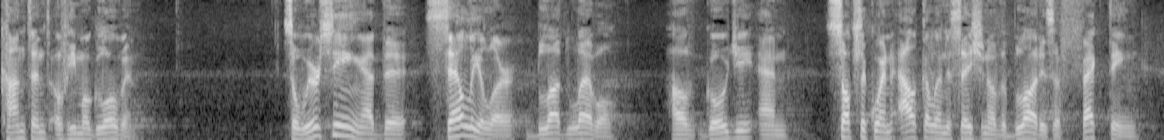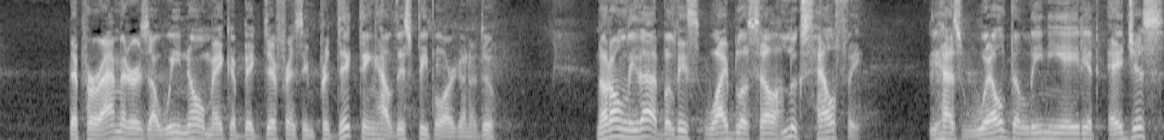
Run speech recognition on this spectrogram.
content of hemoglobin. So we're seeing at the cellular blood level how Goji and subsequent alkalinization of the blood is affecting the parameters that we know make a big difference in predicting how these people are going to do. Not only that, but this white blood cell looks healthy. It has well delineated edges.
